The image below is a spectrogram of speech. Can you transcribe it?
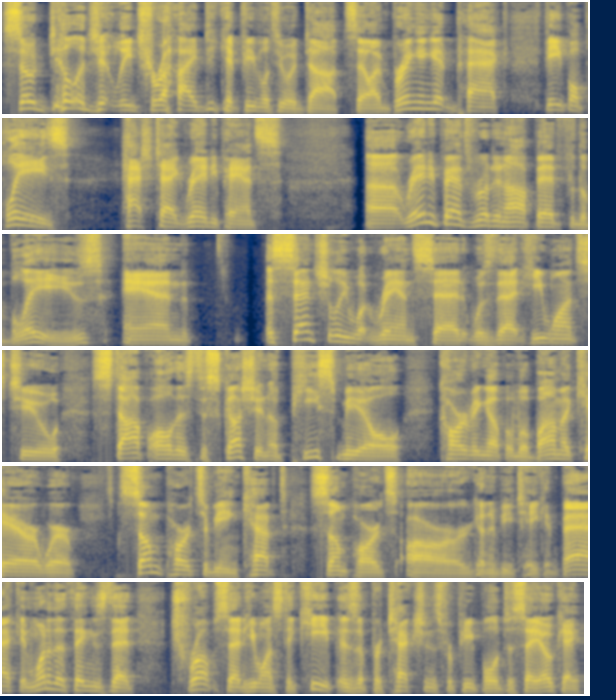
so diligently tried to get people to adopt. So I'm bringing it back. People, please hashtag Randy Pants. Uh, Randy Pants wrote an op-ed for the Blaze and essentially what Rand said was that he wants to stop all this discussion of piecemeal carving up of Obamacare where some parts are being kept, some parts are going to be taken back. And one of the things that Trump said he wants to keep is the protections for people to say, okay,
